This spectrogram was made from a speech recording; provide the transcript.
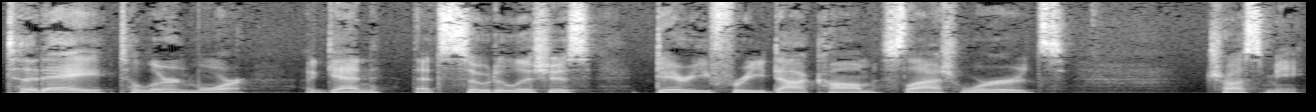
today to learn more. Again, that's so deliciousdairyfree.com slash words. Trust me,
